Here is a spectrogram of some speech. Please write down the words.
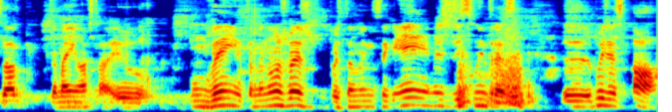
sabe? Também, lá está. Eu, um vem, eu também não os vejo, depois também não sei quem é, mas isso não interessa. Uh, depois é assim, ah,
